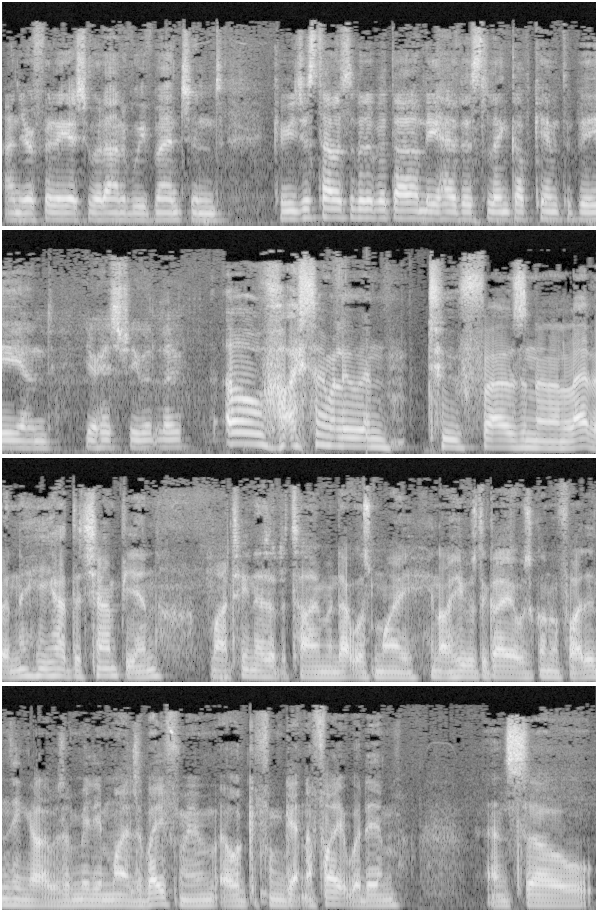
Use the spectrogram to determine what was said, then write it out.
and your affiliation with Andy, we've mentioned. Can you just tell us a bit about that, Andy? How this link up came to be and your history with Lou? Oh, I signed with in 2011. He had the champion, Martinez, at the time, and that was my, you know, he was the guy I was going to fight. I didn't think I was a million miles away from him or from getting a fight with him. And so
